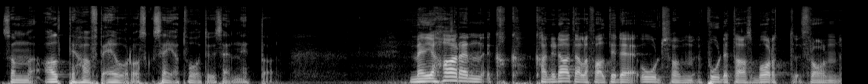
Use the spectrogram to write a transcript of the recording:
som alltid haft euro skulle säga 2019. Men jag har en kandidat i alla fall till det ord som borde tas bort från,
